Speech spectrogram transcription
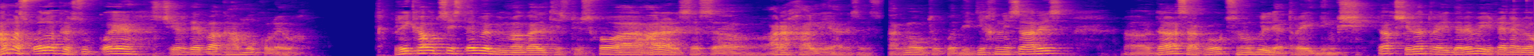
ამას ყველაფერს უკვე სჭირდება გამოკვლევა. breakout სისტემები მაგალითისთვის ხო არ არის ეს არახალი არის ეს. საკმაოდ უკვე დიდი ხნის არის. და საკმაოდ ცნობილია ტრეიდინგში და ხშირად ტრეიდერები იყენებენ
